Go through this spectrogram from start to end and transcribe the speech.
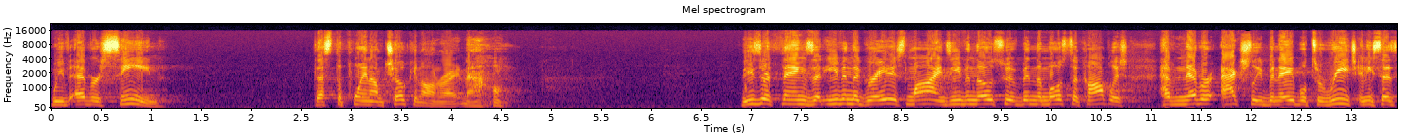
we've ever seen. That's the point I'm choking on right now. These are things that even the greatest minds, even those who have been the most accomplished, have never actually been able to reach. And he says,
